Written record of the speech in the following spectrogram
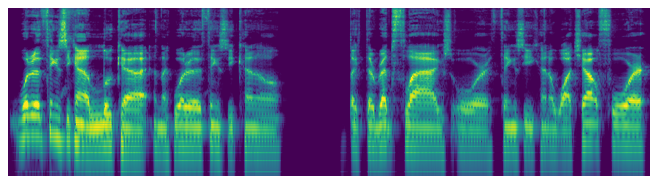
what are the things you kind of look at and like what are the things you kind of like the red flags or things you kind of watch out for?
